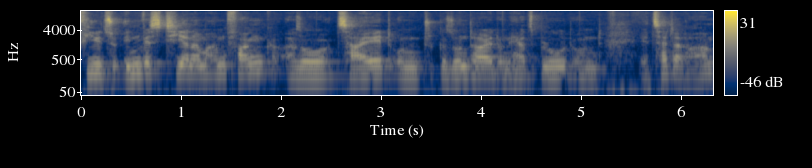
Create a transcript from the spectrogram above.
viel zu investieren am Anfang, also Zeit und Gesundheit und Herzblut und etc.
